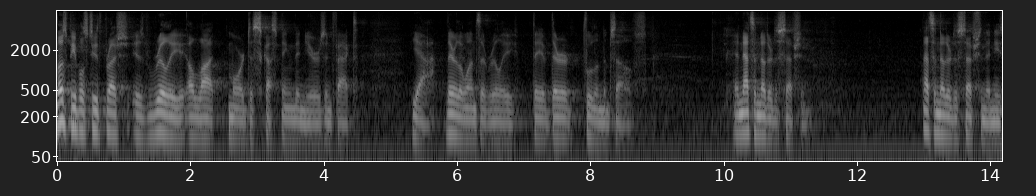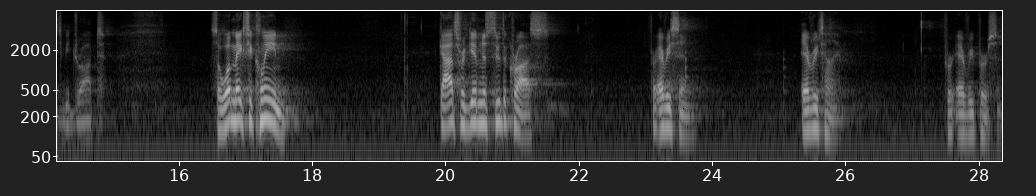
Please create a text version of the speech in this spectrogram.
Most people's toothbrush is really a lot more disgusting than yours. In fact, yeah, they're the ones that really, they, they're fooling themselves. And that's another deception. That's another deception that needs to be dropped. So, what makes you clean? God's forgiveness through the cross for every sin, every time, for every person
